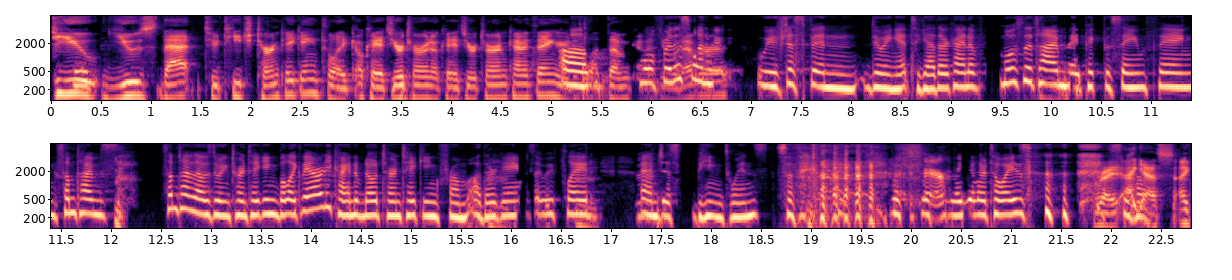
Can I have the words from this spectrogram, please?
Do you use that to teach turn taking? To like, okay, it's your turn. Okay, it's your turn, kind of thing. Or you just Um, let them. Kind well for this one we, we've just been doing it together kind of most of the time they pick the same thing sometimes sometimes i was doing turn taking but like they already kind of know turn taking from other Mhm. games that we've played Mhm. and just being twins so they with, with Fair. regular toys right. I guess. I,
